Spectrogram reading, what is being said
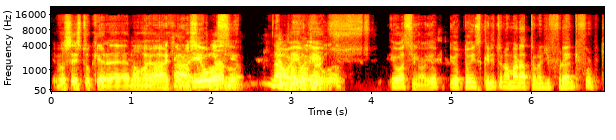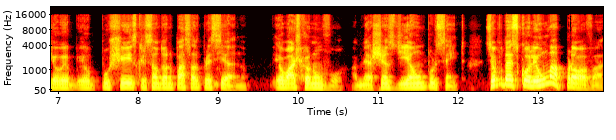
E vocês, Tuqueira, é Nova York? Ah, eu, plano? assim, não, eu, eu, eu assim, ó, eu, eu tô inscrito na maratona de Frankfurt, porque eu, eu, eu puxei a inscrição do ano passado para esse ano. Eu acho que eu não vou. A minha chance de ir é 1%. Se eu pudesse escolher uma prova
